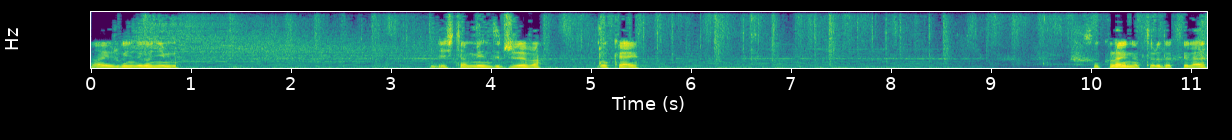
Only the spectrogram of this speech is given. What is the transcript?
O, już go nie dogonimy. Gdzieś tam między drzewa. Okej. Są kolejne pterodaktyle.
